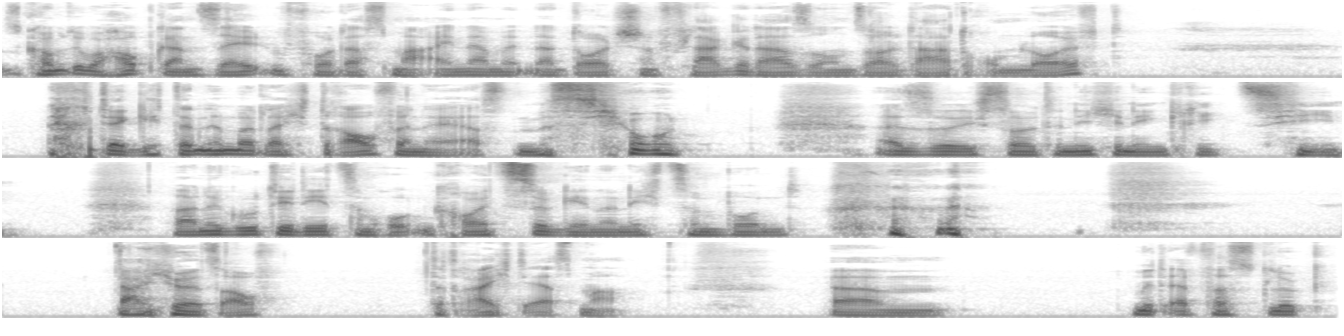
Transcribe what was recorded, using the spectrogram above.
es kommt überhaupt ganz selten vor, dass mal einer mit einer deutschen Flagge da so ein Soldat rumläuft. Der geht dann immer gleich drauf in der ersten Mission. Also ich sollte nicht in den Krieg ziehen. War eine gute Idee, zum Roten Kreuz zu gehen und nicht zum Bund. da, ich höre jetzt auf. Das reicht erstmal. Ähm, mit etwas Glück,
